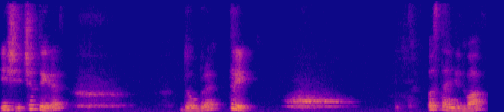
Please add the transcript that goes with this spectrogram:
І ще чотири. Добре. Три. Останні два.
